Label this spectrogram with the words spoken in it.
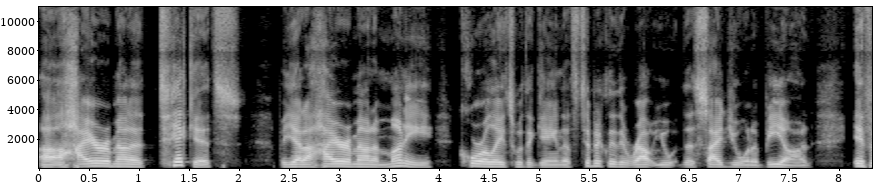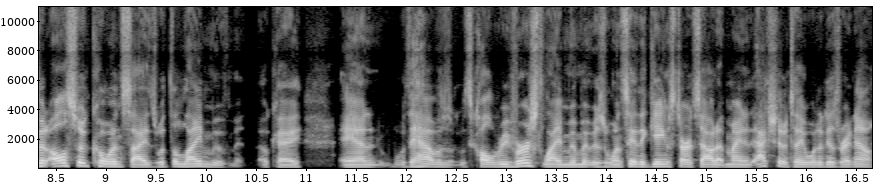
uh, a higher amount of tickets but yet a higher amount of money correlates with a game that's typically the route you the side you want to be on if it also coincides with the line movement. Okay. And what they have is what's called reverse line movement is when, say, the game starts out at minus. Actually, I'll tell you what it is right now.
